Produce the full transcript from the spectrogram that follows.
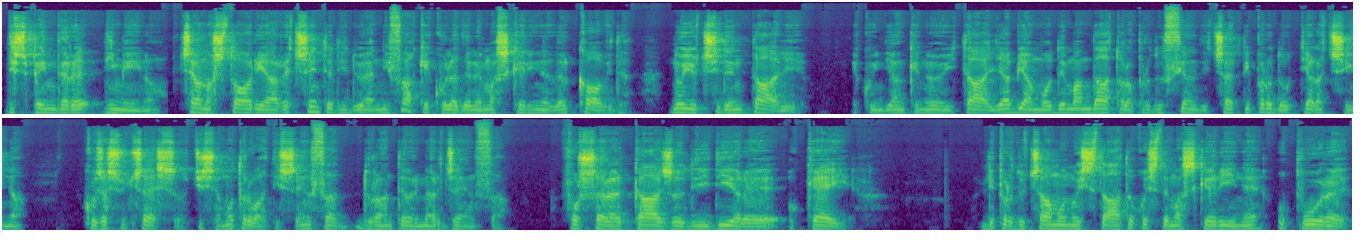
di spendere di meno. C'è una storia recente di due anni fa che è quella delle mascherine del Covid. Noi occidentali, e quindi anche noi Italia, abbiamo demandato la produzione di certi prodotti alla Cina. Cosa è successo? Ci siamo trovati senza durante l'emergenza. Forse era il caso di dire ok, li produciamo noi Stato queste mascherine oppure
